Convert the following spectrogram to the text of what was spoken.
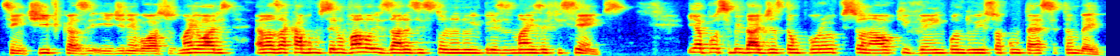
científicas e de negócios maiores, elas acabam sendo valorizadas e se tornando empresas mais eficientes. E a possibilidade de gestão profissional que vem quando isso acontece também.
